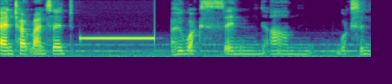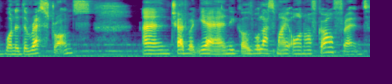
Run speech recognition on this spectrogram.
and turned around and said, "Who works in um, works in one of the restaurants?" And Chad went, "Yeah," and he goes, "Well, that's my on-off girlfriend."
